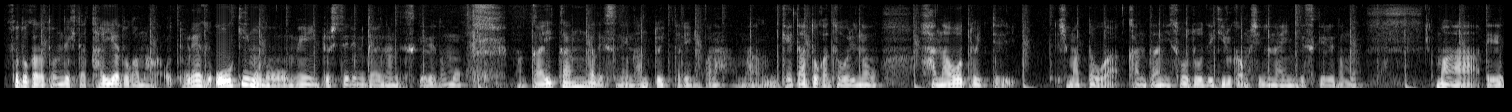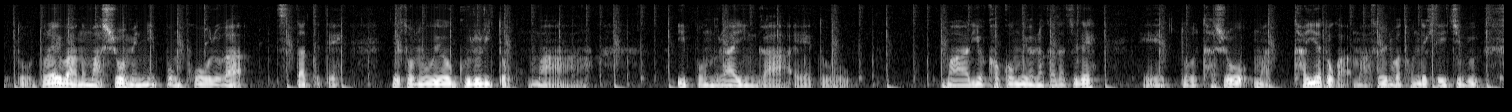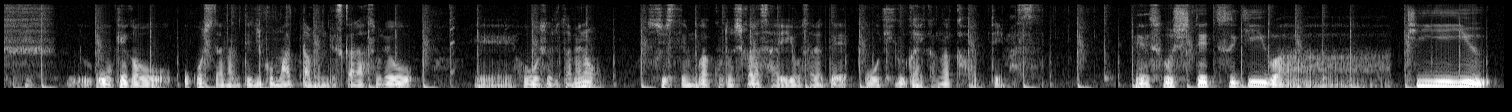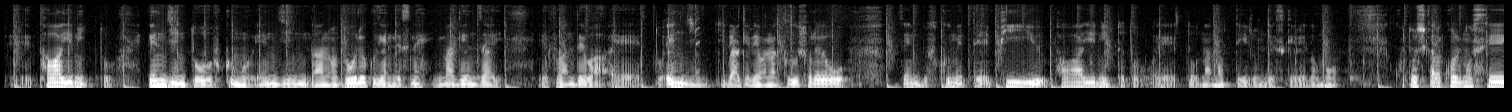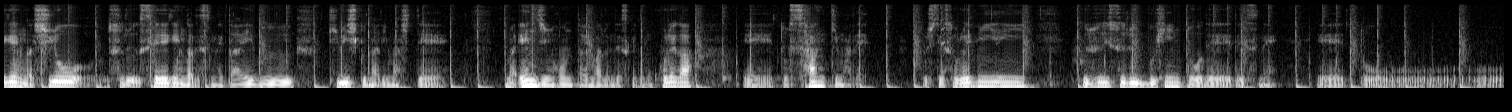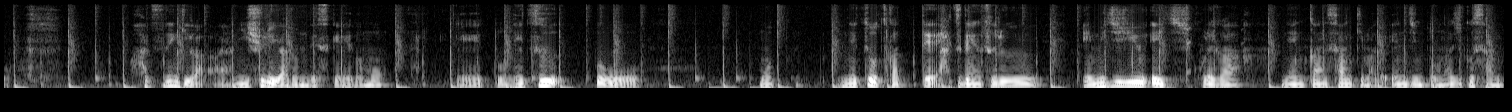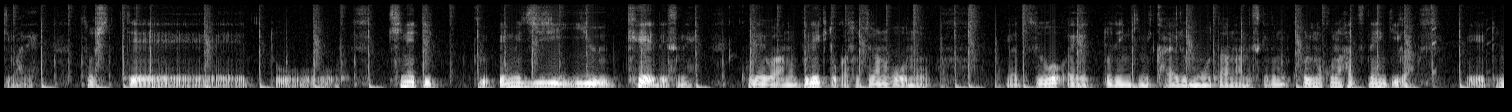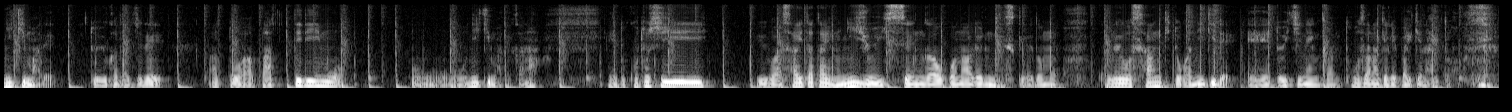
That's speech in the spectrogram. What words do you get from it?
外から飛んできたタイヤとか、まあ、とりあえず大きいものをメインとしてるみたいなんですけれども、まあ、外観がですね何と言ったらいいのかな、まあ、下駄とか草履の鼻緒と言ってしまった方が簡単に想像できるかもしれないんですけれどもまあえーと、ドライバーの真正面に1本ポールが突っ立っててでその上をぐるりとまあ1本のラインが、えーと周りを囲むような形でえー、っと多少、まあ、タイヤとか、まあ、そういうのが飛んできて一部大怪我を起こしたなんて事故もあったもんですからそれを、えー、保護するためのシステムが今年から採用されて大きく外観が変わっています、えー、そして次は PU パワーユニット。エンジン等を含むエンジンあの動力源ですね。今現在 F1 では、えーと、エンジンだけではなくそれを全部含めて PU パワーユニットと,、えーと、名乗っているんですけれども今年からこれの制限が使用する制限がですねだいぶ厳しくなりまして、まあ、エンジン本体もあるんですけどもこれが、えーと3機までそしてそれに付随する部品等でですねえっ、ー、と発電機が2種類あるんですけれども、えーと、熱をも熱を使って発電する MGUH これが年間3機までエンジンと同じく3機まで。そして、えーと、キネティック MGUK ですね。これはあのブレーキとかそちらの方のやつを、えーと、電気に変えるモーターなんですけどもこれのこの発電機が、えーと、2機までという形であとはバッテリーも2機までかな、えーと、今年は最多タイの21戦が行われるんですけれどもこれを3機とか2機で、えー、と1年間通さなければいけないと、ま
